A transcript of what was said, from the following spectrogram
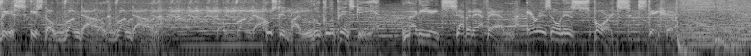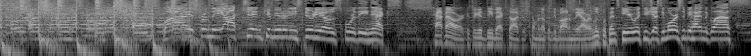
This is the Rundown. Rundown. The Rundown. Hosted by Luke Lapinski. 98.7 FM. Arizona's sports station. Live from the Auction Community Studios for the next half hour because we get D-backs Dodgers coming up at the bottom of the hour. Luke Lapinski here with you, Jesse Morrison behind the glass,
